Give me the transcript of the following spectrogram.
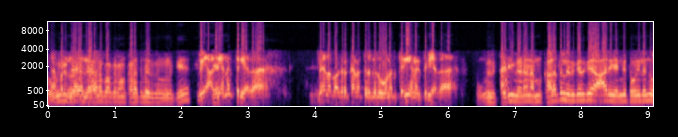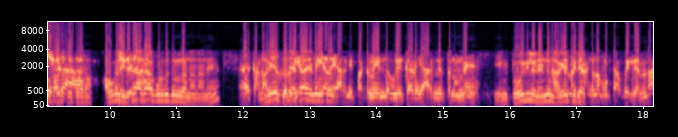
அப்புறம் என்ன? வேலை பார்க்குறவங்க களத்தில் இருக்கவங்களுக்கு வே- அது எனக்கு தெரியாதா? வேலை பார்க்குற களத்தில் இருக்கிறது உனக்கு தெரியும் எனக்கு தெரியாதா? உங்களுக்கு தெரியலண்ணா நம்ம களத்தில் இருக்கிறதுக்கு ஆறு எங்க தொகுதியிலேருந்து ஒரு ஆள் இருடா. வரோம். அவங்கள இருடா. இந்திரா அக்கா கொடுக்க சொல்லலண்ணா நான். யார் நிப்பாட்டணும்? எந்த கடை யார் நிறுத்தணும்னு? எங்க தொகுதியில் நின்று மகேஸ்வரி நாங்கெல்லாம் முட்டா போயிருக்கு என்னடா?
